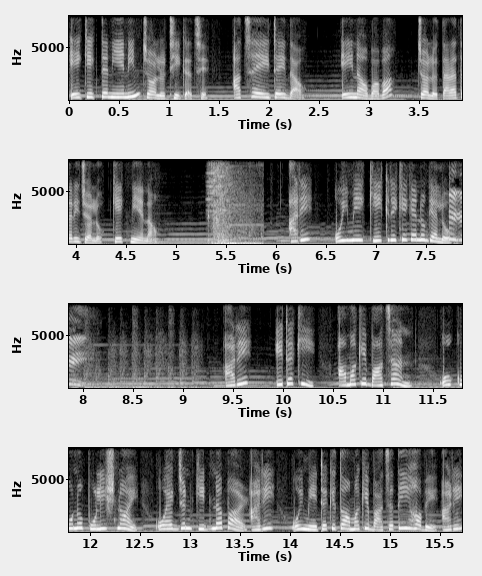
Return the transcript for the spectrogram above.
এই কেকটা নিয়ে নিন। চলো ঠিক আছে। আচ্ছা এইটাই দাও। এই নাও বাবা। চলো তাড়াতাড়ি চলো। কেক নিয়ে নাও। আরে ওই মেয়ে কেক রেখে কেন গেল? আরে এটা কি? আমাকে বাঁচান। ও কোনো পুলিশ নয়, ও একজন কিডন্যাপার। আরে, ওই মেয়েটাকে তো আমাকে বাঁচাতেই হবে। আরে,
